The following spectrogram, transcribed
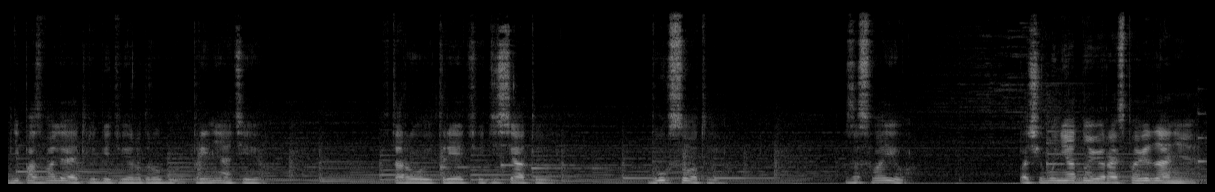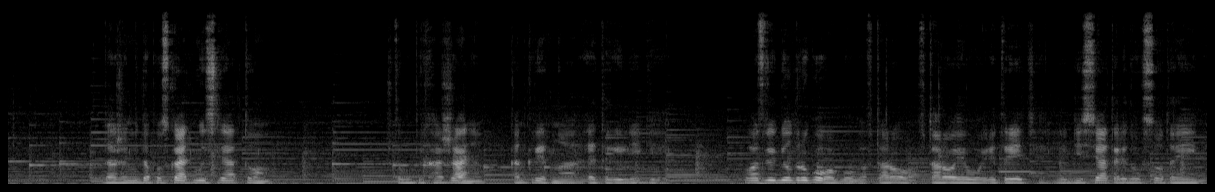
не позволяет любить веру другую, принять ее, вторую, третью, десятую, двухсотую, за свою. Почему ни одно вероисповедание даже не допускает мысли о том, чтобы прихожанин конкретно этой религии возлюбил другого бога, второго, второе его, или третье, или десятое, или двухсотое имя.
